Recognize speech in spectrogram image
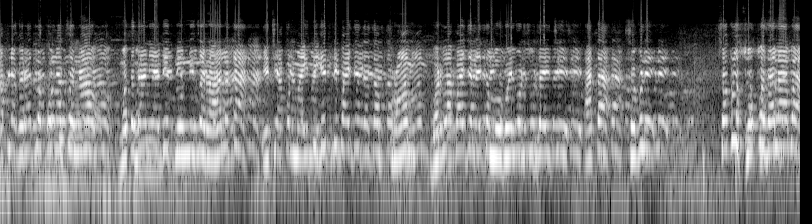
आपल्या घरातलं कोणाचं नाव मतदान यादीत नोंदणीचं राहिलं का? याची आपण माहिती घेतली पाहिजे त्याचा फॉर्म भरला पाहिजे नाही तर मोबाईलवर सुद्धा याची आता सगळे सगळं सोपं झालं आहे बा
